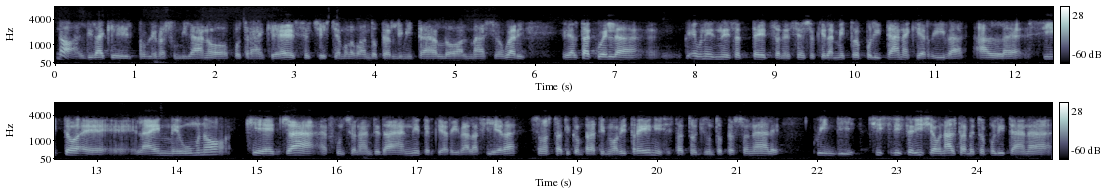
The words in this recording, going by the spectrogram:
No, al di là che il problema su Milano potrà anche esserci, stiamo lavorando per limitarlo al massimo. Guardi, in realtà quella eh, è un'inesattezza, nel senso che la metropolitana che arriva al sito è la M1 che è già funzionante da anni perché arriva alla fiera, sono stati comprati nuovi treni, si è stato aggiunto personale quindi ci si riferisce a un'altra metropolitana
